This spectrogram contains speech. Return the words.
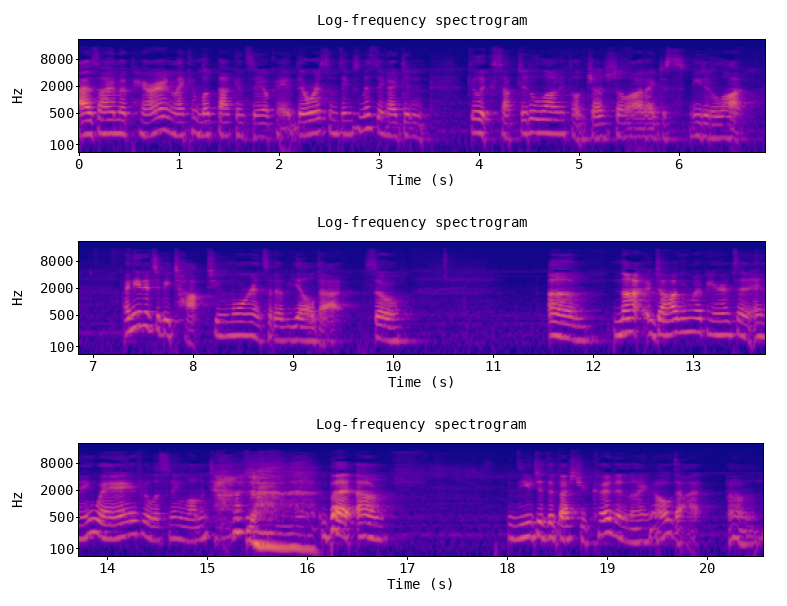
as I'm a parent and I can look back and say, okay, there were some things missing. I didn't feel accepted a lot. I felt judged a lot. I just needed a lot. I needed to be talked to more instead of yelled at. So um not dogging my parents in any way if you're listening, mom and dad. but um you did the best you could and I know that. Um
